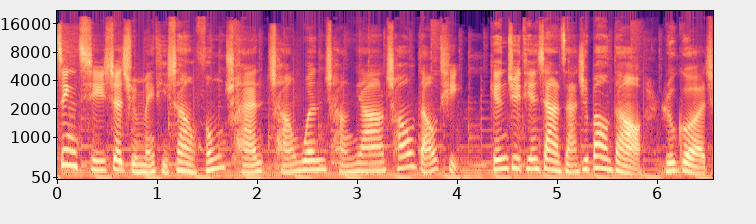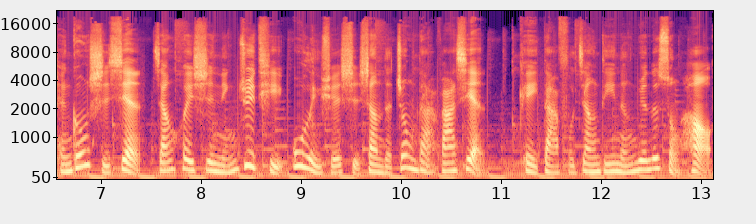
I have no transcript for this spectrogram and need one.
近期社群媒体上疯传常温常压超导体，根据《天下》杂志报道，如果成功实现，将会是凝聚体物理学史上的重大发现，可以大幅降低能源的损耗，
